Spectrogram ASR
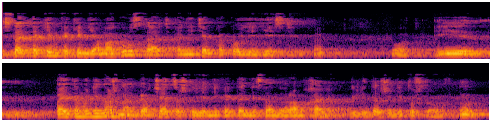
стать таким, каким я могу стать, а не тем, какой я есть. Вот. И поэтому не нужно огорчаться, что я никогда не стану Рамхалем, или даже не то, что ну,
